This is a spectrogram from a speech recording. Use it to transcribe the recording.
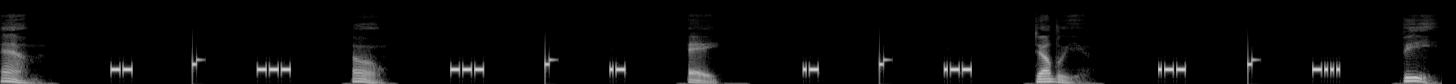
M O. A. W. B.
